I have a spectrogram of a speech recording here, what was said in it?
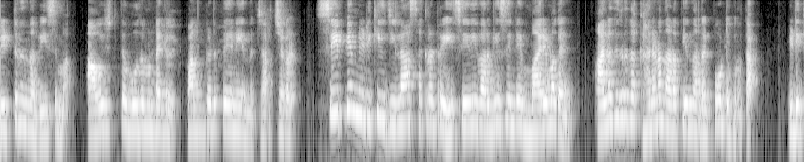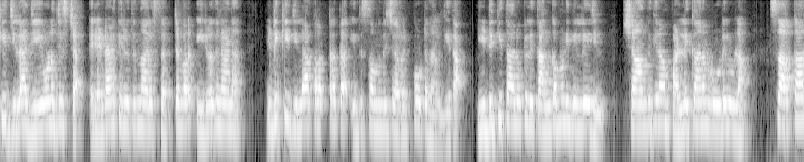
വിട്ടുനിന്ന വീസിമ ഔചിത്യബോധമുണ്ടെങ്കിൽ പങ്കെടുത്തേനെ എന്ന ചർച്ചകൾ. സി പി എം ഇടുക്കി ജില്ലാ സെക്രട്ടറി സി വി വർഗീസിന്റെ മരുമകൻ അനധികൃത ഖനനം നടത്തിയെന്ന റിപ്പോർട്ട് പുറത്ത. ഇടുക്കി ജില്ലാ ജിയോളജിസ്റ്റ് രണ്ടായിരത്തി ഇരുപത്തിനാല് സെപ്റ്റംബർ ഇരുപതിനാണ് ഇടുക്കി ജില്ലാ കളക്ടർക്ക് ഇത് സംബന്ധിച്ച റിപ്പോർട്ട് നൽകിയത്. ഇടുക്കി താലൂക്കിലെ തങ്കമണി വില്ലേജിൽ ശാന്തിഗ്രാം പള്ളിക്കാനം റോഡിലുള്ള സർക്കാർ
